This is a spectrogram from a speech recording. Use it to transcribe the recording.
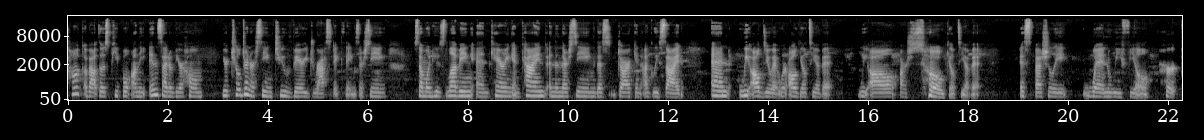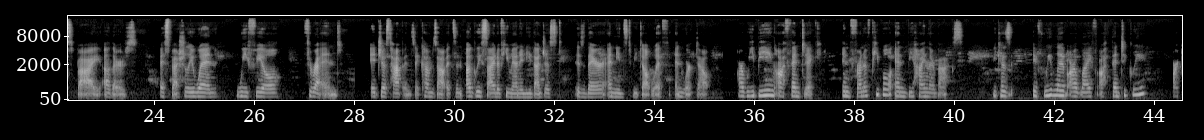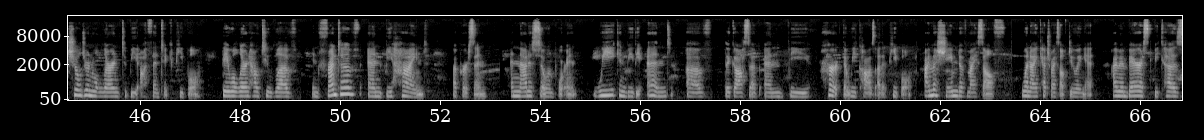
talk about those people on the inside of your home, your children are seeing two very drastic things. They're seeing someone who's loving and caring and kind, and then they're seeing this dark and ugly side. And we all do it, we're all guilty of it. We all are so guilty of it, especially when we feel hurt by others, especially when we feel threatened. It just happens, it comes out. It's an ugly side of humanity that just is there and needs to be dealt with and worked out. Are we being authentic in front of people and behind their backs? Because if we live our life authentically, our children will learn to be authentic people. They will learn how to love in front of and behind a person. And that is so important. We can be the end of the gossip and the hurt that we cause other people. I'm ashamed of myself when I catch myself doing it. I'm embarrassed because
